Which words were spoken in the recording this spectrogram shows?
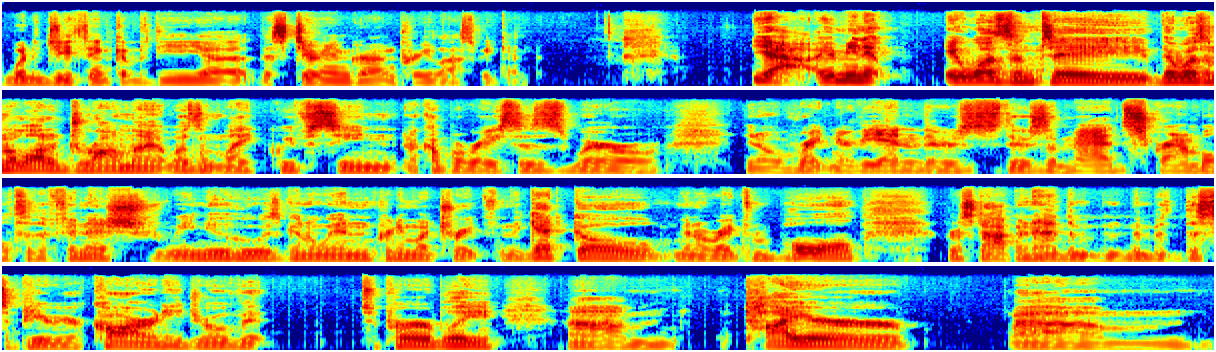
What did you think of the uh, the Styrian Grand Prix last weekend? Yeah, I mean it it wasn't a there wasn't a lot of drama. It wasn't like we've seen a couple races where you know right near the end there's there's a mad scramble to the finish. We knew who was going to win pretty much right from the get-go you know right from pole. Verstappen had the, the, the superior car and he drove it superbly. Um, tire um,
